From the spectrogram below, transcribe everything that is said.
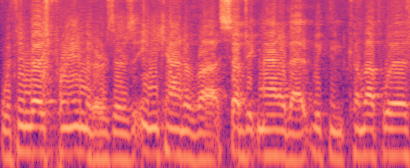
within those parameters, there's any kind of uh, subject matter that we can come up with,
